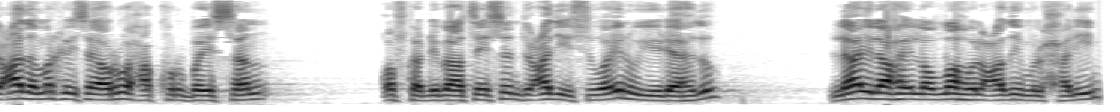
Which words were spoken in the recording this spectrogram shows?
ducada markaysagaa ruuxa kurbaysan qofka dhibaataysan ducadiisu waa inuu yidhaahdo laa ilaaha ila allahu alcaiim alxaliim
